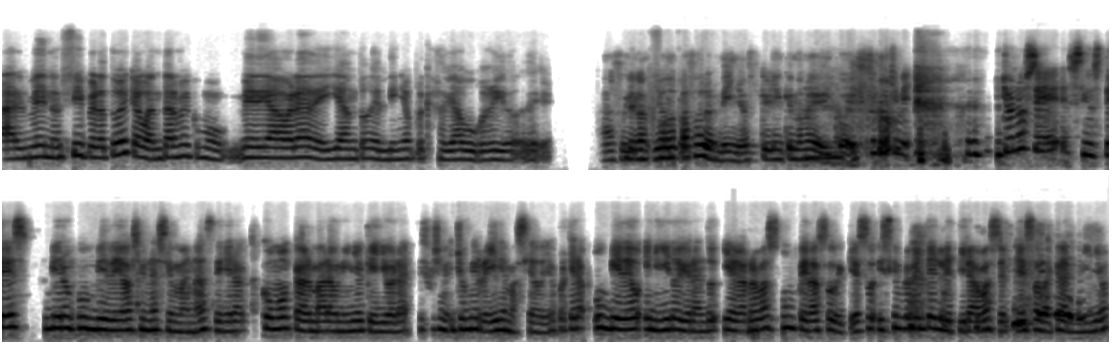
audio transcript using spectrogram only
al menos, sí, pero tuve que aguantarme como media hora de llanto del niño porque se había aburrido de, Ah, yo, no paso a los niños, qué bien que no me dedico a eso. Yo no sé si ustedes vieron un video hace unas semanas de era cómo calmar a un niño que llora. Escúchame, yo me reí demasiado ya, porque era un video en niñito llorando y agarrabas un pedazo de queso y simplemente le tirabas el queso a la cara al niño.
